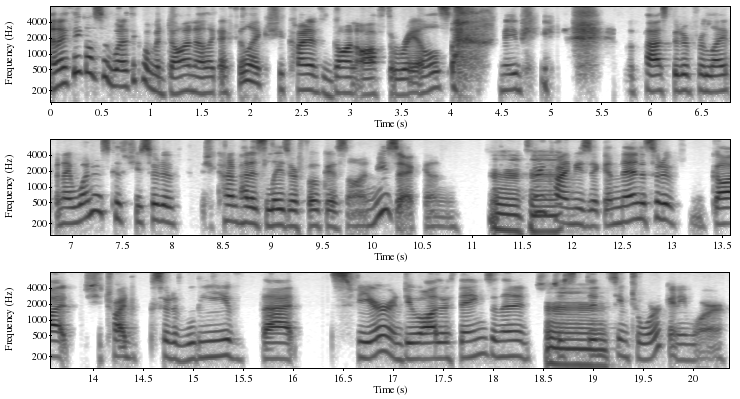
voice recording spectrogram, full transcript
And I think also when I think about Madonna, like I feel like she kind of gone off the rails, maybe the past bit of her life. And I wonder it's because she sort of she kind of had this laser focus on music and certain Mhm. kind of music. And then it sort of got she tried to sort of leave that sphere and do other things. And then it just Mm. didn't seem to work anymore.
